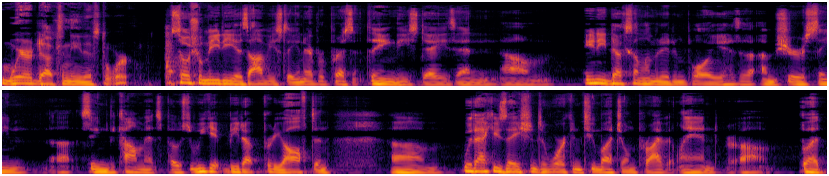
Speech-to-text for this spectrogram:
where ducks need us to work. Social media is obviously an ever present thing these days. And, um, any Ducks Unlimited employee has, uh, I'm sure, seen uh, seen the comments posted. We get beat up pretty often um, with accusations of working too much on private land, uh, but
